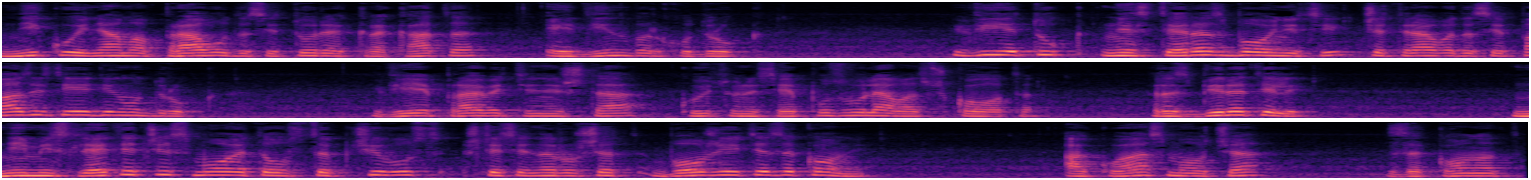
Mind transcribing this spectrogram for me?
никой няма право да си туря краката един върху друг. Вие тук не сте разбойници, че трябва да се пазите един от друг. Вие правите неща, които не се позволяват в школата. Разбирате ли? Не мислете, че с моята отстъпчивост ще се нарушат Божиите закони. Ако аз мълча, законът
